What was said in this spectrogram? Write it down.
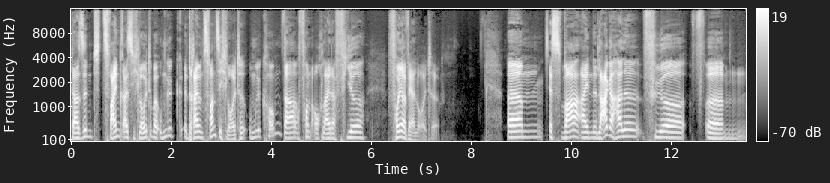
Da sind 32 Leute bei umge 23 äh, Leute umgekommen, davon auch leider vier Feuerwehrleute. Ähm, es war eine Lagerhalle für ähm,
